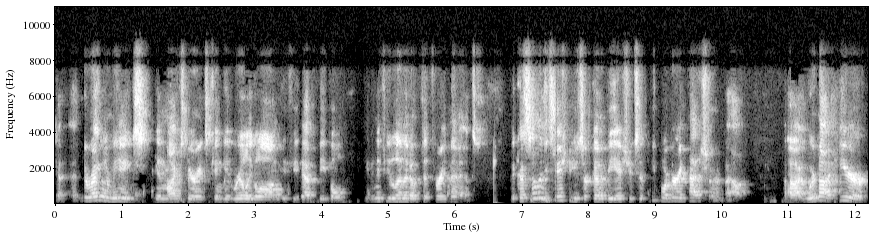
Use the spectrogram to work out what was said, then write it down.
The regular meetings, in my experience, can get really long if you have people, even if you limit them to three minutes. Because some of these issues are going to be issues that people are very passionate about. Uh, We're not here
